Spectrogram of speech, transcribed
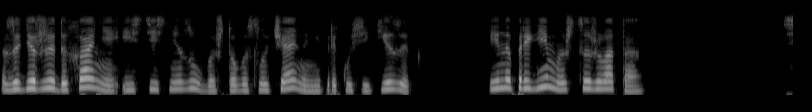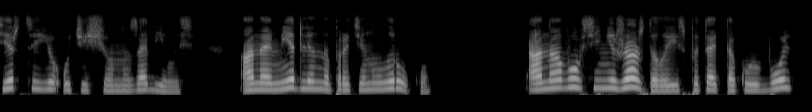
Задержи дыхание и стисни зубы, чтобы случайно не прикусить язык. И напряги мышцы живота. Сердце ее учащенно забилось. Она медленно протянула руку. Она вовсе не жаждала испытать такую боль,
